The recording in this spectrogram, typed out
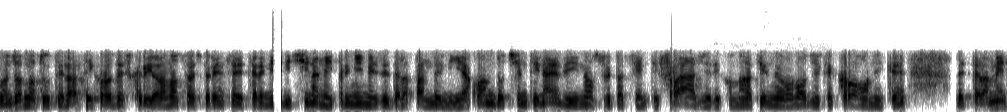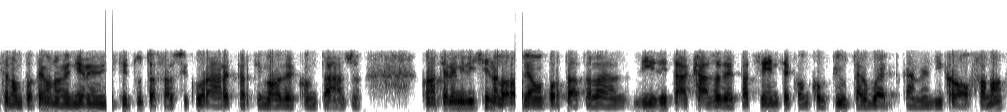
Buongiorno a tutti, l'articolo descrive la nostra esperienza di telemedicina nei primi mesi della pandemia, quando centinaia di nostri pazienti fragili con malattie neurologiche croniche letteralmente non potevano venire in istituto a farsi curare per timore del contagio. Con la telemedicina allora abbiamo portato la visita a casa del paziente con computer, webcam e microfono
